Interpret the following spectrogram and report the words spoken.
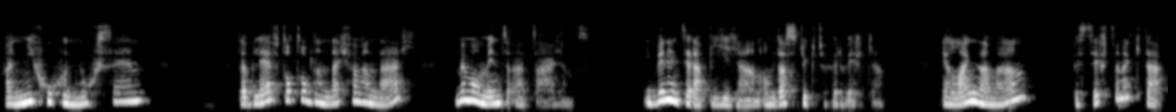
van niet goed genoeg zijn, dat blijft tot op de dag van vandaag met momenten uitdagend. Ik ben in therapie gegaan om dat stuk te verwerken. En langzaamaan besefte ik dat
